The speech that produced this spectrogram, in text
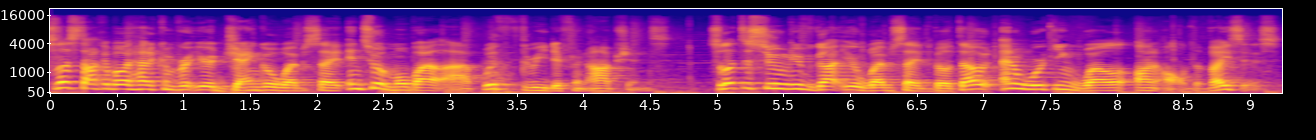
So let's talk about how to convert your Django website into a mobile app with three different options. So let's assume you've got your website built out and working well on all devices.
